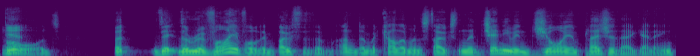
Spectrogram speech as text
Broad's. Yeah. But the the revival in both of them under McCullum and Stokes, and the genuine joy and pleasure they're getting.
